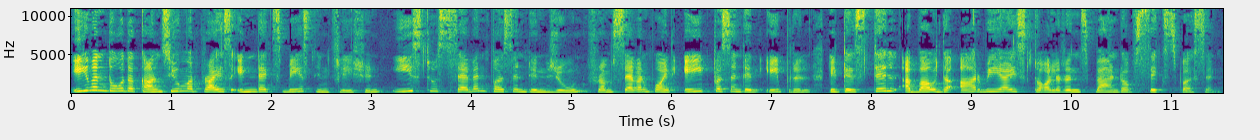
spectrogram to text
Even though the consumer price index based inflation eased to 7% in June from 7.8% in April, it is still above the RBI's tolerance band of 6%.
